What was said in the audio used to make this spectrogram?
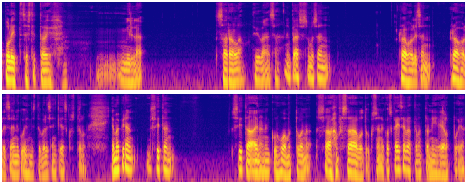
poliittisesti tai millä saralla hyvänsä, niin päässyt semmoisen rauhallisen, rauhalliseen niin kuin ihmisten väliseen keskusteluun. Ja mä pidän sitä sitä aina niin kuin huomattavana saavutuksena, koska ei se välttämättä ole niin helppoa. Ja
